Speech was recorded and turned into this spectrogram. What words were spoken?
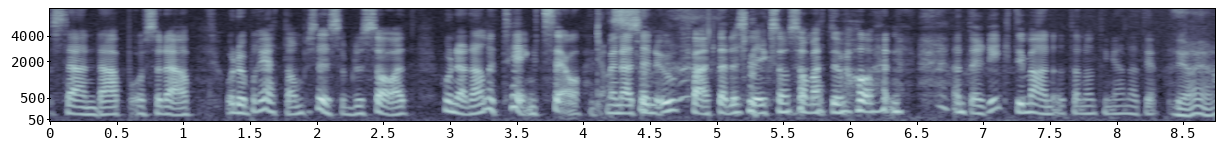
stand-up och sådär. Och då berättade hon precis som du sa att hon hade aldrig tänkt så. Men att den uppfattades liksom som att det var en, inte en riktig man utan någonting annat. Ja. Ja, ja.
